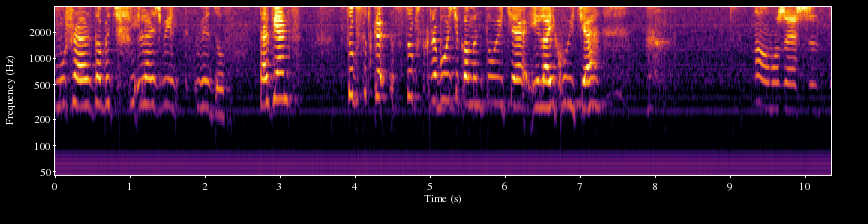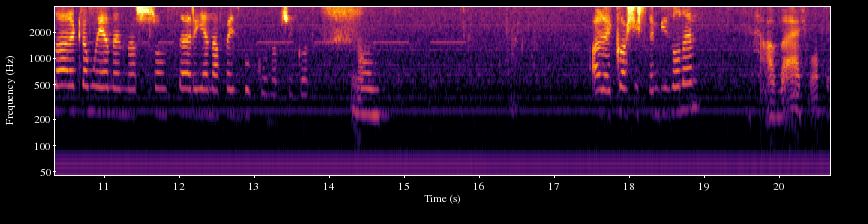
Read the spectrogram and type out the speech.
Muszę zdobyć ileś wi- widzów. Tak więc subskry- subskrybujcie, komentujcie i lajkujcie. No może jeszcze zareklamujemy naszą serię na Facebooku na przykład. No. Ale kosisz tym bizonem? A weź chłopie.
